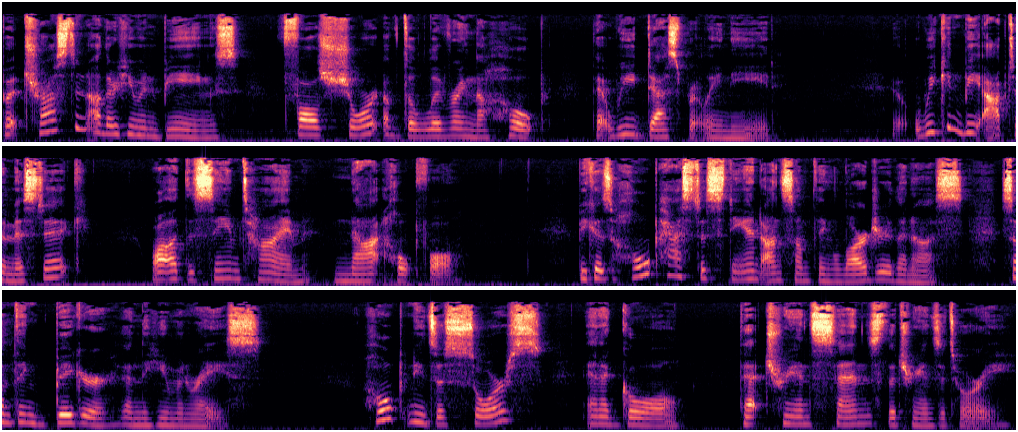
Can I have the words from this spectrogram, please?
But trust in other human beings falls short of delivering the hope that we desperately need. We can be optimistic while at the same time not hopeful because hope has to stand on something larger than us, something bigger than the human race. Hope needs a source and a goal that transcends the transitory.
